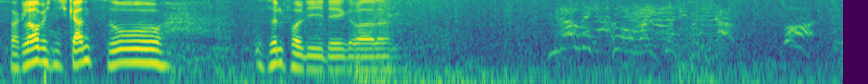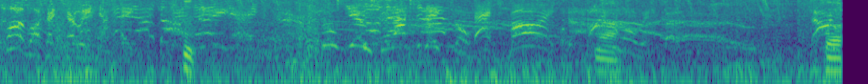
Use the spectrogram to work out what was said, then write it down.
Das war, glaube ich, nicht ganz so sinnvoll, die Idee gerade. So,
